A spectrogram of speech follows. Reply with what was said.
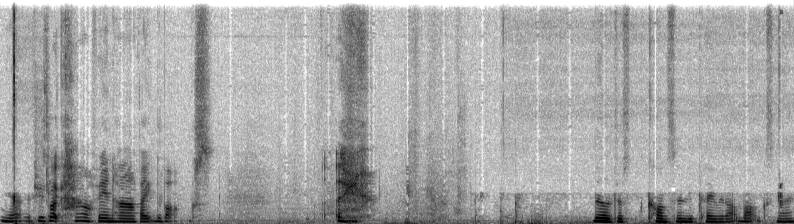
Yeah, she's like half in, half out the box. They'll just constantly play with that box now.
